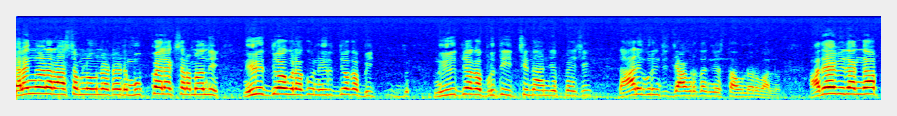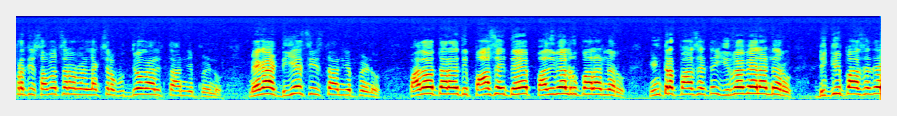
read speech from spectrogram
తెలంగాణ రాష్ట్రంలో ఉన్నటువంటి ముప్పై లక్షల మంది నిరుద్యోగులకు నిరుద్యోగ నిరుద్యోగ భృతి ఇచ్చిందా అని చెప్పేసి దాని గురించి జాగృతం చేస్తూ ఉన్నారు వాళ్ళు. అదేవిధంగా ప్రతి సంవత్సరం రెండు లక్షల ఉద్యోగాలు ఇస్తా అని చెప్పిండు. మెగా డిఎస్సి ఇస్తా అని చెప్పిండు. పదో తరగతి పాస్ అయితే పదివేల రూపాయలు అన్నారు. ఇంటర్ పాస్ అయితే ఇరవై వేలు అన్నారు. డిగ్రీ పాస్ అయితే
